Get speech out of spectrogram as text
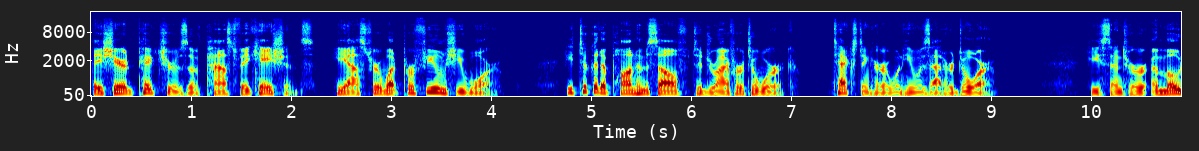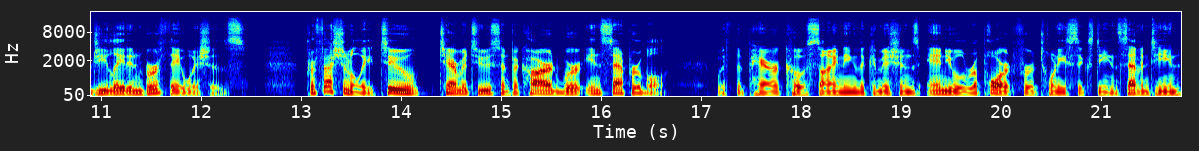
They shared pictures of past vacations. He asked her what perfume she wore. He took it upon himself to drive her to work, texting her when he was at her door. He sent her emoji laden birthday wishes. Professionally, too, Terre and Picard were inseparable, with the pair co signing the Commission's annual report for 2016 17,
